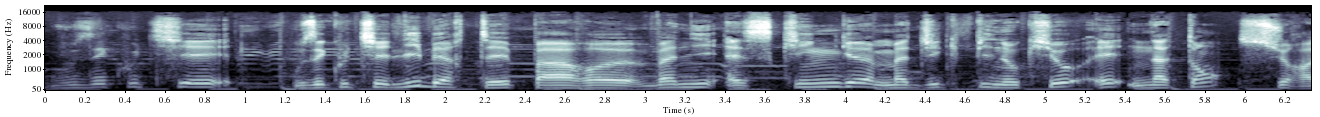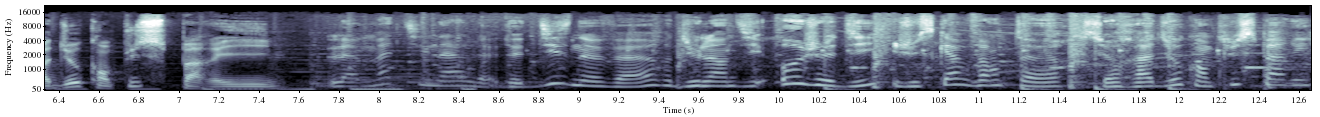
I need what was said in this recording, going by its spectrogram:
Vous écoutiez, vous écoutiez Liberté par euh, Vanny S. King, Magic Pinocchio et Nathan sur Radio Campus Paris. La matinale de 19h du lundi au jeudi jusqu'à 20h sur Radio Campus Paris.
